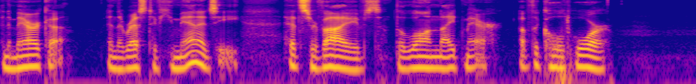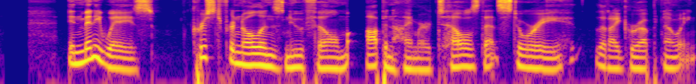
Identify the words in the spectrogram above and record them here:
And America and the rest of humanity had survived the long nightmare of the Cold War. In many ways, Christopher Nolan's new film, Oppenheimer, tells that story that I grew up knowing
